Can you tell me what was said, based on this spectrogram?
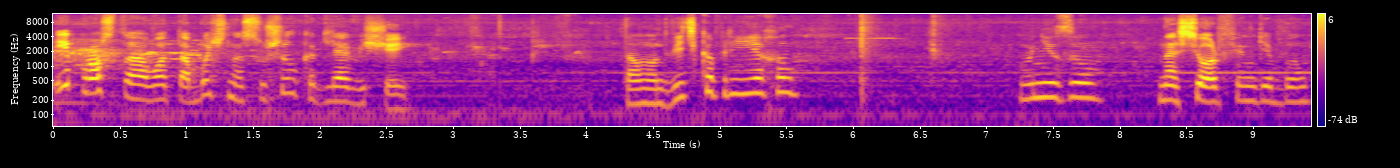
И просто вот обычная сушилка для вещей. Там он Витька приехал внизу, на серфинге был.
